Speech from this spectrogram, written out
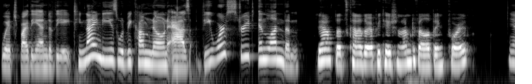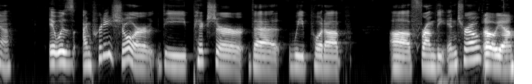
which by the end of the 1890s would become known as the worst street in London. Yeah, that's kind of the reputation I'm developing for it. Yeah. It was, I'm pretty sure, the picture that we put up uh, from the intro Oh, yeah.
